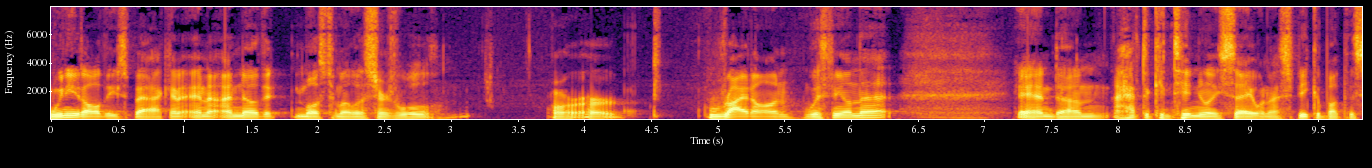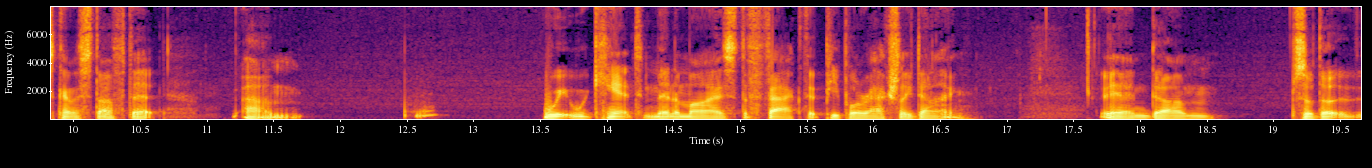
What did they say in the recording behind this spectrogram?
we need all these back. And, and I know that most of my listeners will or are right on with me on that. And um, I have to continually say when I speak about this kind of stuff that um, we we can't minimize the fact that people are actually dying, and um, so the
